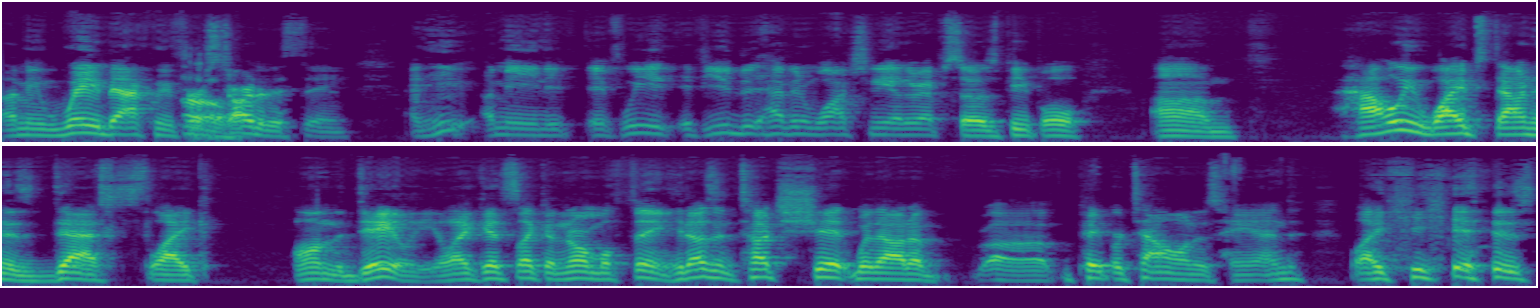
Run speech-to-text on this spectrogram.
i mean way back when we first Oh. started this thing and he i mean if, if we if you haven't watched any other episodes people um how he wipes down his desks like on the daily like it's like a normal thing. He doesn't touch shit without a uh, paper towel in his hand. Like he is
